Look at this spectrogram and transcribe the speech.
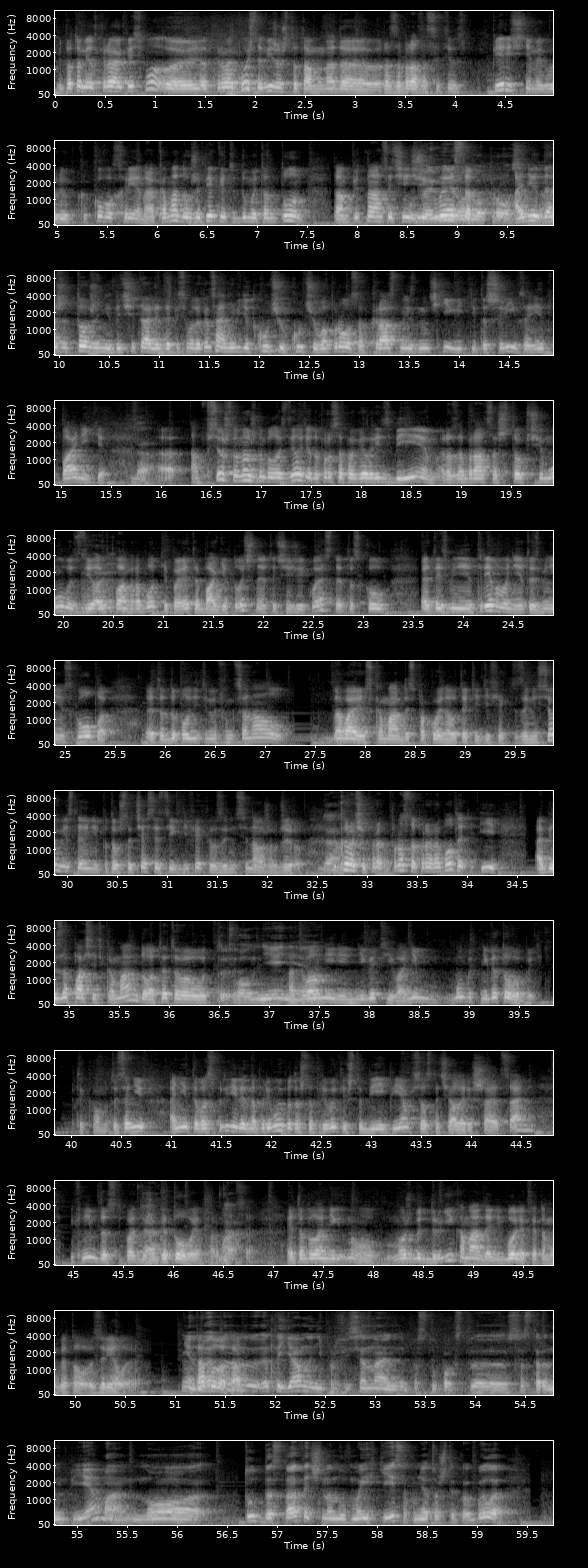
И потом я открываю письмо, э, открываю почту, вижу, что там надо разобраться с этим перечнем, и говорю, какого хрена? А команда уже бегает и думает, Антон, там 15 change реквестов, они да. даже тоже не дочитали это письмо до конца, они видят кучу-кучу вопросов, красные значки, какие-то шрифты, они в панике. Да. А, а все, что нужно было сделать, это просто поговорить с BM, разобраться, что к чему, сделать mm-hmm. план работы, типа, это баги точно, это change request, это scope, это изменение требований, это изменение скопа, это дополнительный функционал, давай с командой спокойно вот эти дефекты занесем, если они, потому что часть этих дефектов занесена уже в джиру. Да. Ну, короче, про, просто проработать и обезопасить команду от этого вот... От волнения. От волнения, негатива. Они могут не готовы быть к такому. То есть они, они это восприняли напрямую, потому что привыкли, что BAPM все сначала решают сами, и к ним доступает да. уже готовая информация. Да. Это была, не, ну, может быть, другие команды, они более к этому готовы, зрелые. Не, ну было это, так. это явно не профессиональный поступок со стороны PM, но тут достаточно, ну в моих кейсах, у меня тоже такое было,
